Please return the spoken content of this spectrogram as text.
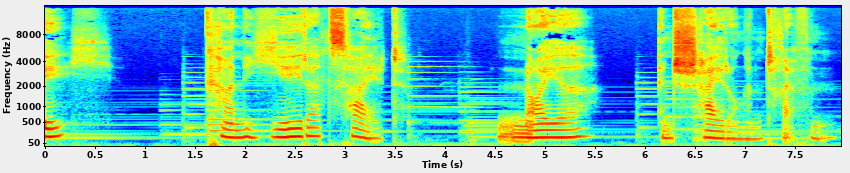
Ich kann jederzeit neue Entscheidungen treffen.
